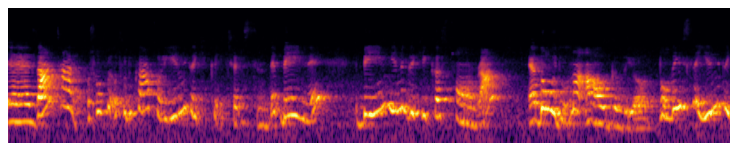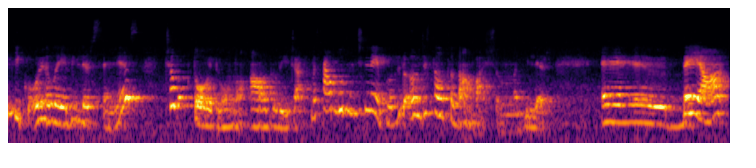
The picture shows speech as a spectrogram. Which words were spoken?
e, zaten sofra oturduktan sonra 20 dakika içerisinde beyni beyin 20 dakika sonra e, doyduğunu algılıyor. Dolayısıyla 20 dakika oyalayabilirseniz çabuk doyduğunu algılayacak. Mesela bunun için ne yapılabilir? Önce salatadan başlanılabilir. E, veya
